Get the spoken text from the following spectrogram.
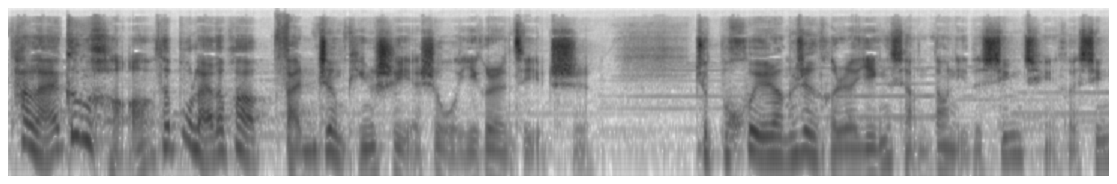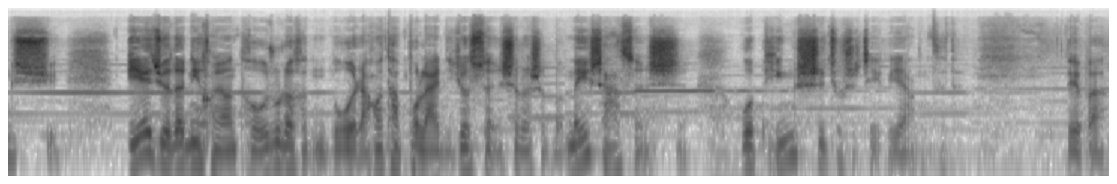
他来更好，他不来的话，反正平时也是我一个人自己吃，就不会让任何人影响到你的心情和心绪。别觉得你好像投入了很多，然后他不来你就损失了什么，没啥损失。我平时就是这个样子的。对吧？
